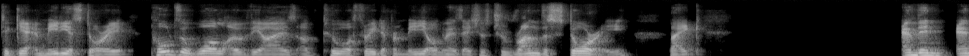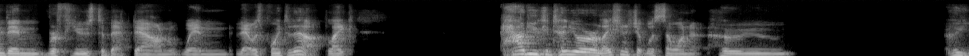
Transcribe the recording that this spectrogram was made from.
to get a media story, pulled the wool over the eyes of two or three different media organizations to run the story, like and then and then refused to back down when that was pointed out? Like how do you continue a relationship with someone who who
